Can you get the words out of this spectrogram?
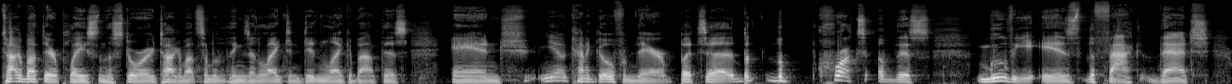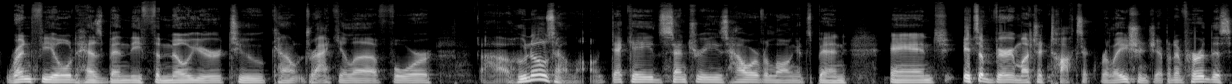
talk about their place in the story. Talk about some of the things I liked and didn't like about this, and you know, kind of go from there. But uh, but the crux of this movie is the fact that Renfield has been the familiar to Count Dracula for uh, who knows how long decades, centuries, however long it's been and it's a very much a toxic relationship. And i've heard this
